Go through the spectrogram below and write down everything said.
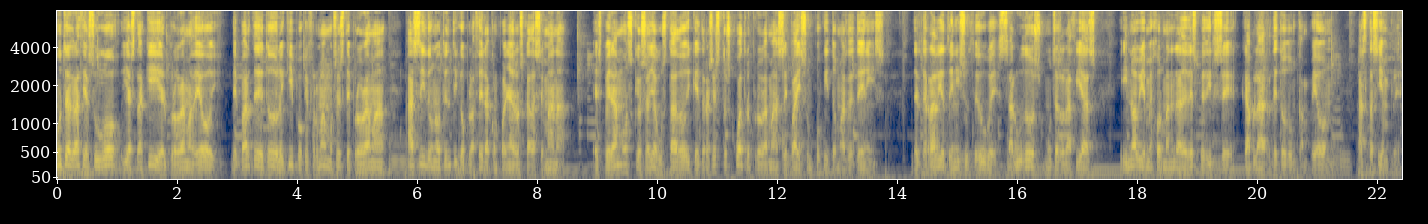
Muchas gracias Hugo y hasta aquí el programa de hoy. De parte de todo el equipo que formamos este programa, ha sido un auténtico placer acompañaros cada semana. Esperamos que os haya gustado y que tras estos cuatro programas sepáis un poquito más de tenis. Desde Radio Tenis UCV, saludos, muchas gracias y no había mejor manera de despedirse que hablar de todo un campeón. Hasta siempre.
